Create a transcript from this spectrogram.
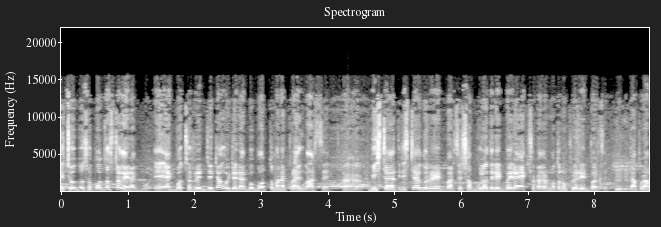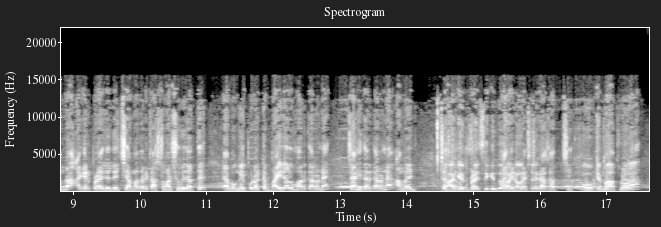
এই চোদ্দশো পঞ্চাশ টাকায় রাখব। এই এক বছর রেট যেটা ওইটা রাখব বর্তমানে প্রাইস বাড়ছে। হ্যাঁ হ্যাঁ। বিশ টাকা তিরিশ টাকা করে রেট বাড়ছে। সবগুলোতে রেট বাইরে একশো টাকার মতন উপরে রেট বাড়ছে। তারপর আমরা আগের প্রাইজে দিচ্ছি আমাদের কাস্টমার সুবিধার্থে এবং এই প্রোডাক্টটা ভাইরাল হওয়ার কারণে চাহিদার কারণে আমরা আগের price-এ কিন্তু আগের রাখা হচ্ছে। তো মাত্র-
